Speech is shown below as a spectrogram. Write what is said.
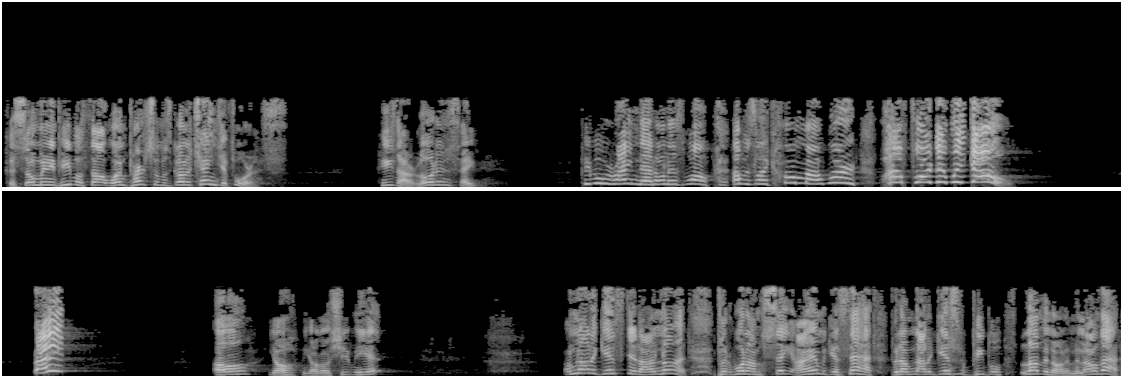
Because so many people thought one person was going to change it for us. He's our Lord and Savior. People were writing that on his wall. I was like, oh my word, how far did we go? Right? Oh, y'all, y'all gonna shoot me yet? I'm not against it. I'm not. But what I'm saying, I am against that, but I'm not against people loving on him and all that.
